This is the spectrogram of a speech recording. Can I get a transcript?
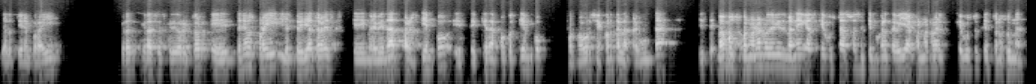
Ya lo tienen por ahí. Gracias, querido rector. Eh, tenemos por ahí, y les pediría otra vez eh, brevedad para el tiempo. Este, queda poco tiempo. Por favor, se acorta la pregunta. Este, vamos, Juan Manuel Rodríguez Vanegas, qué gustazo, hace tiempo que no te veía. Juan Manuel, qué gusto que esto nos una.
